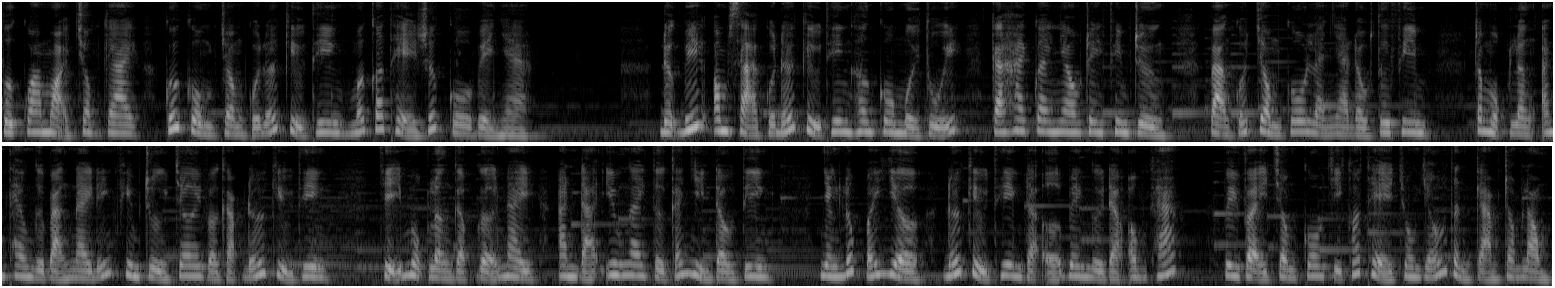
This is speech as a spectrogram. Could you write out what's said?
Vượt qua mọi chông gai, cuối cùng chồng của Đới Kiều Thiên mới có thể rước cô về nhà. Được biết, ông xã của Đới Kiều Thiên hơn cô 10 tuổi, cả hai quen nhau trên phim trường. Bạn của chồng cô là nhà đầu tư phim. Trong một lần anh theo người bạn này đến phim trường chơi và gặp Đới Kiều Thiên. Chỉ một lần gặp gỡ này, anh đã yêu ngay từ cái nhìn đầu tiên. Nhưng lúc bấy giờ, Đới Kiều Thiên đã ở bên người đàn ông khác. Vì vậy, chồng cô chỉ có thể chôn giấu tình cảm trong lòng.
